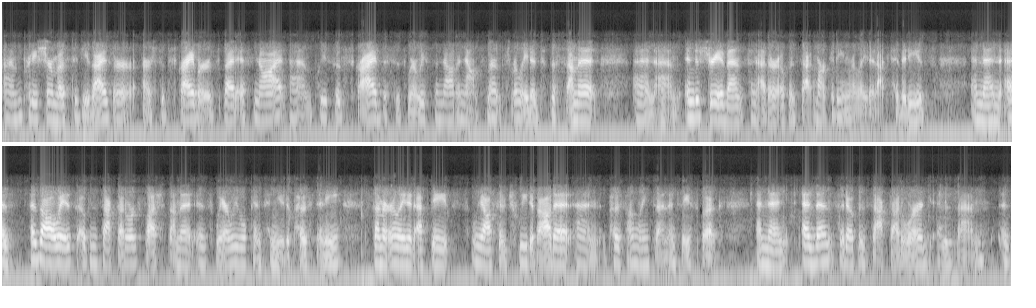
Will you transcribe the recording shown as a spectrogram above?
I'm pretty sure most of you guys are, are subscribers, but if not, um, please subscribe. This is where we send out announcements related to the summit and um, industry events and other OpenStack marketing related activities. And then as, as always, openstack.org slash summit is where we will continue to post any summit related updates. We also tweet about it and post on LinkedIn and Facebook. And then events at openstack.org is, um, is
